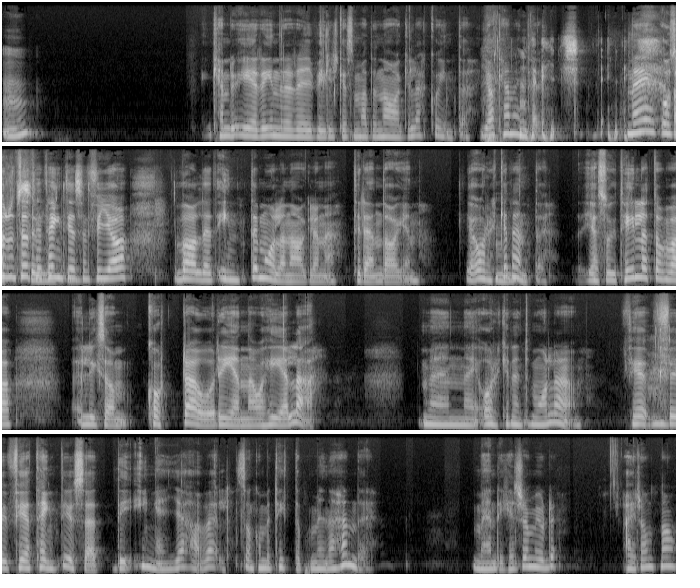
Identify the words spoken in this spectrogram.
Mm. kan du erinra dig vilka som hade nagellack och inte? Jag kan inte. Nej, nej, nej. Och så då tänkte jag så, för jag valde att inte måla naglarna till den dagen. Jag orkade Mm. inte. Jag såg till att de var liksom korta och rena och hela. Men jag orkade inte måla dem. För jag, för, för jag tänkte ju så att det är ingen jävel som kommer titta på mina händer. Men det kanske de gjorde. I don't know.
